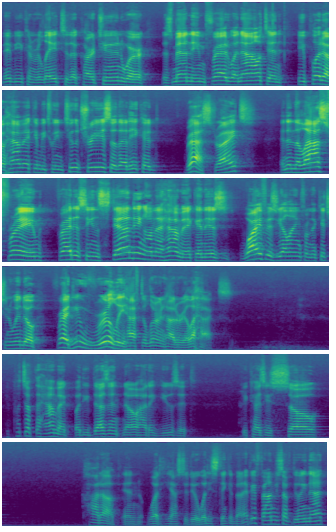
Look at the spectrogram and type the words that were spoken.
Maybe you can relate to the cartoon where this man named Fred went out and he put a hammock in between two trees so that he could rest, right? And then the last frame, Fred is seen standing on the hammock and his wife is yelling from the kitchen window, Fred, you really have to learn how to relax. He puts up the hammock, but he doesn't know how to use it because he's so caught up in what he has to do, what he's thinking about. Have you found yourself doing that?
